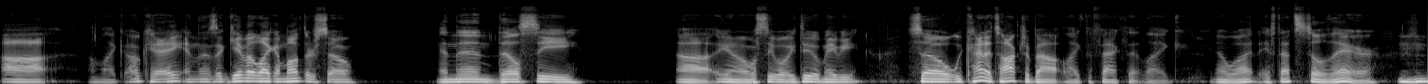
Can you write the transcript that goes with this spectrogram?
uh, I'm like, okay, and then I give it like a month or so, and then they'll see. Uh, you know, we'll see what we do. Maybe. So we kind of talked about like the fact that like you know what if that's still there Mm-hmm.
